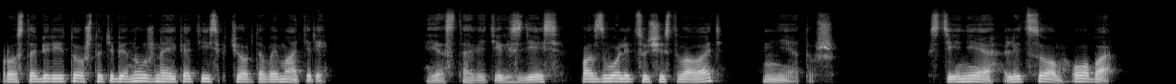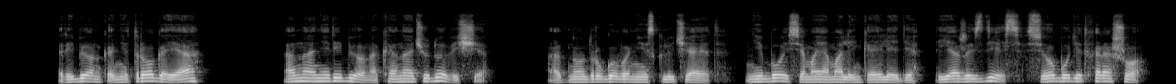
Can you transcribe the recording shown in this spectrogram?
Просто бери то, что тебе нужно, и катись к чертовой матери». «И оставить их здесь? Позволить существовать? Нет уж». «К стене, лицом, оба!» «Ребенка не трогай, а?» «Она не ребенок, она чудовище. Одно другого не исключает. «Не бойся, моя маленькая леди, я же здесь, все будет хорошо».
